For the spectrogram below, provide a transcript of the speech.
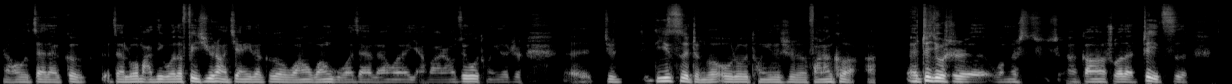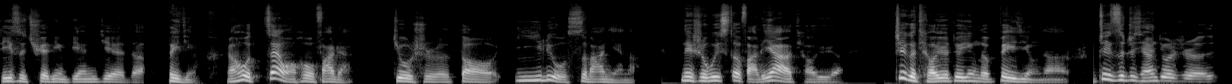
然后再在各在罗马帝国的废墟上建立了各个王王国，在来回来演化，然后最后统一的是，呃，就第一次整个欧洲统一的是法兰克啊。呃，这就是我们呃刚刚说的这次第一次确定边界的背景，然后再往后发展，就是到一六四八年了，那是威斯特法利亚条约。这个条约对应的背景呢，这次之前就是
